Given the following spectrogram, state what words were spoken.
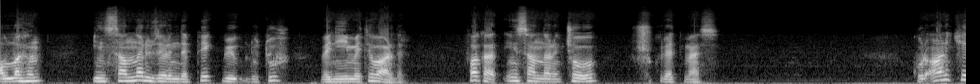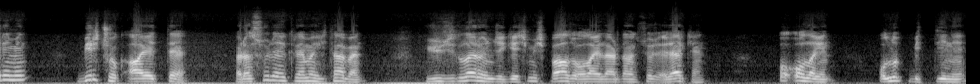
Allah'ın insanlar üzerinde pek büyük lütuf ve nimeti vardır. Fakat insanların çoğu şükretmez. Kur'an-ı Kerim'in birçok ayette Resul-i Ekrem'e hitaben yüzyıllar önce geçmiş bazı olaylardan söz ederken o olayın olup bittiğini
